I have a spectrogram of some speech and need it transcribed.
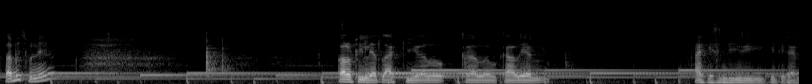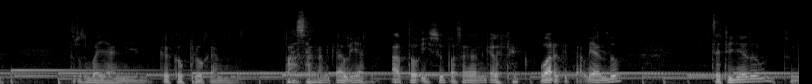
Tapi sebenarnya kalau dilihat lagi kalau kalau kalian lagi sendiri gitu kan terus bayangin kegoblokan pasangan kalian atau isu pasangan kalian keluar ke kalian tuh jadinya tuh lucu.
